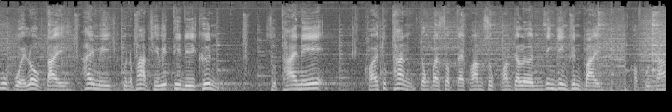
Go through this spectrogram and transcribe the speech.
ผู้ป่วยโรคไตให้มีคุณภาพชีวิตที่ดีขึ้น สุดท้ายนี้ ขอให้ทุกท่านจงประสบแต่ความสุขความเจริญยิ่งยิ่งขึ้นไป ขอบคุณครับ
